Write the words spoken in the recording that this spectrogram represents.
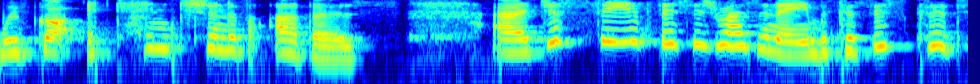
We've got attention of others. Uh, just see if this is resonating because this could,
